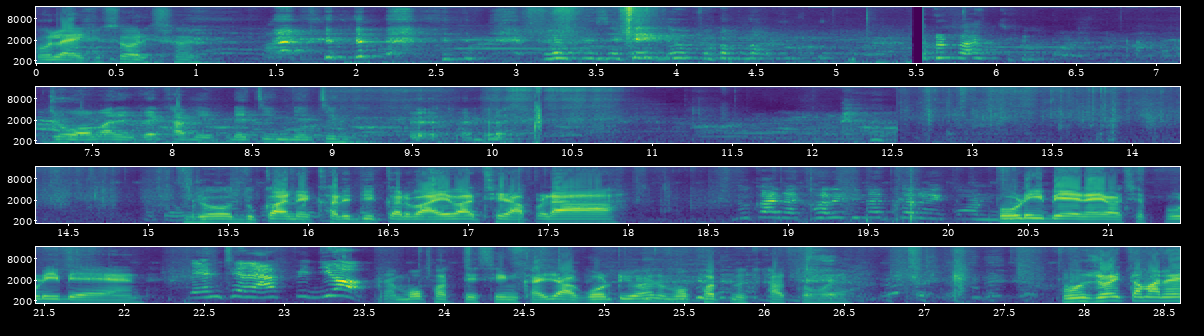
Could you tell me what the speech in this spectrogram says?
ભૂલાઈ ગયું સોરી સોરી જો અમારી રેખાબેન મેચિંગ મેચિંગ જો દુકાને ખરીદી કરવા આવ્યા છે આપણા દુકાને ખરીદી નથી કરવી કોણ? પૂડી બેન આવ્યા છે પૂડી બેન. પેન્સિલ આપી દો આ મફતની સિંગ ખાઈ જા ગોટીઓ હોય ને મફતનું જ ખાતો હોય. હું જોઈ તમારે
